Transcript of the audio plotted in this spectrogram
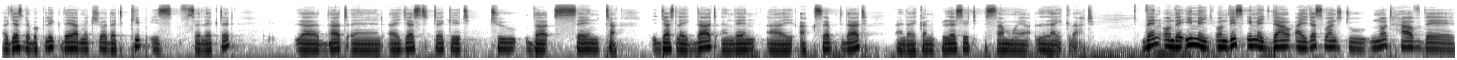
I'll just double click there, make sure that keep is selected, uh, that, and I just take it to the center, just like that. And then I accept that and I can place it somewhere like that. Then on the image, on this image now, I just want to not have the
